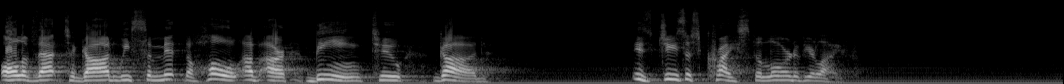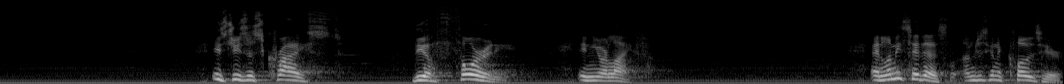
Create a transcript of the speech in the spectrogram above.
all of that to God. We submit the whole of our being to God. Is Jesus Christ the Lord of your life? Is Jesus Christ the authority in your life? And let me say this I'm just going to close here.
